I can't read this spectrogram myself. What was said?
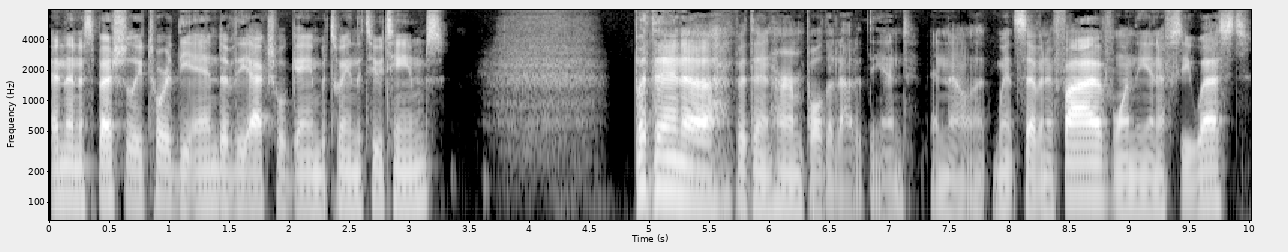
And then especially toward the end of the actual game between the two teams. But then uh but then Herm pulled it out at the end and now it went 7 and 5, won the NFC West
